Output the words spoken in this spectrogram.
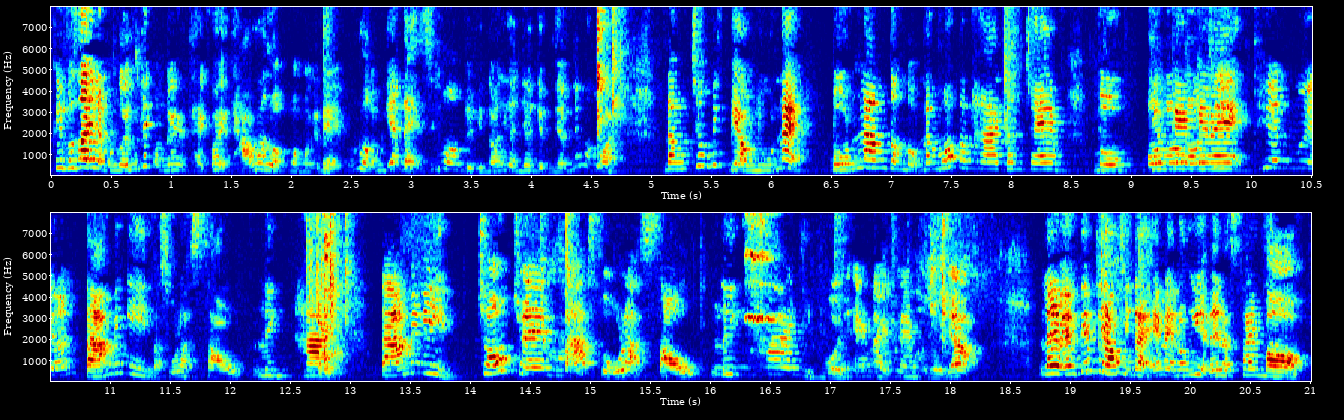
Cái dây này mọi người không thích mọi người thấy có thể tháo ra được mà mọi người để cũng được em nghĩ để xinh hơn bởi vì nó gần như là điểm nhấn đấy mọi người. Đằng trước mic bèo nhún này 45 tầm độ 51 52 cân cho em. Màu kem kem 111 kem. Thiên Nguyễn. 80 nghìn mã số là 602 80 nghìn chốt cho em mã số là 602 thì vừa những em này cho em mọi người nhá. Lên em tiếp theo chị này em này nó ghi ở đây là size M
